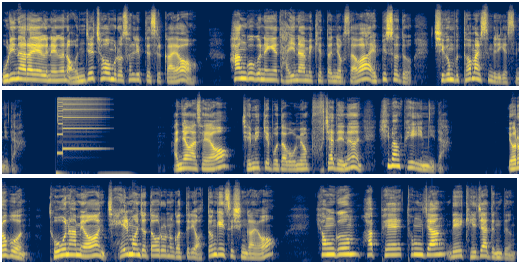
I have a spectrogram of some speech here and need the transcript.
우리나라의 은행은 언제 처음으로 설립됐을까요? 한국은행의 다이나믹했던 역사와 에피소드 지금부터 말씀드리겠습니다. 안녕하세요. 재밌게 보다 보면 부자 되는 희망페이입니다. 여러분, 돈 하면 제일 먼저 떠오르는 것들이 어떤 게 있으신가요? 현금, 화폐, 통장, 내 계좌 등등.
